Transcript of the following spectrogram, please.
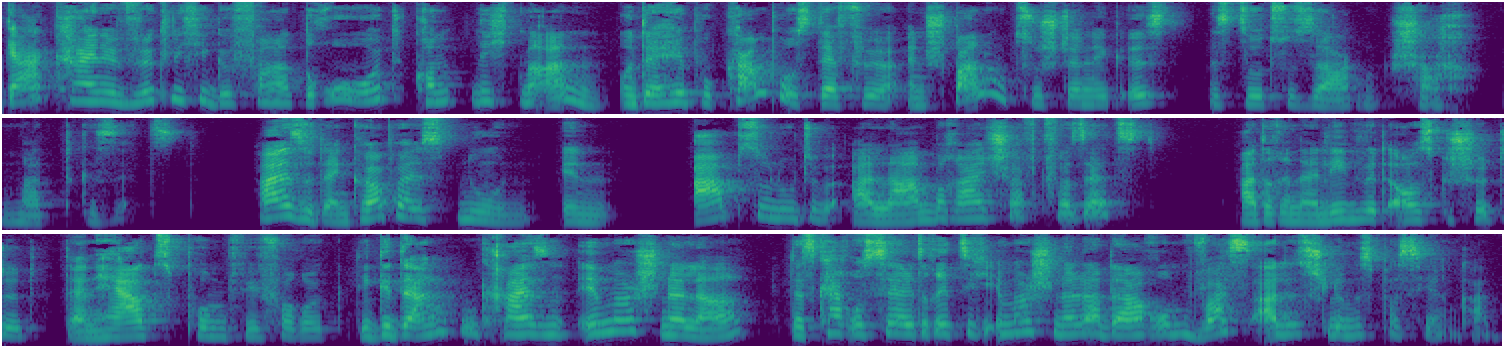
gar keine wirkliche Gefahr droht, kommt nicht mehr an. Und der Hippocampus, der für Entspannung zuständig ist, ist sozusagen schachmatt gesetzt. Also dein Körper ist nun in absolute Alarmbereitschaft versetzt. Adrenalin wird ausgeschüttet, dein Herz pumpt wie verrückt, die Gedanken kreisen immer schneller, das Karussell dreht sich immer schneller darum, was alles Schlimmes passieren kann.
